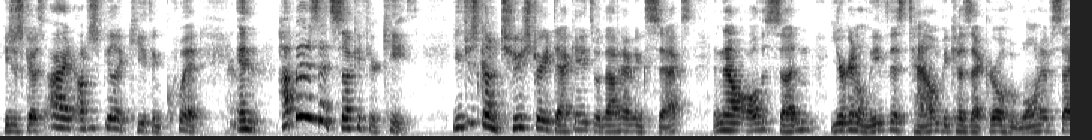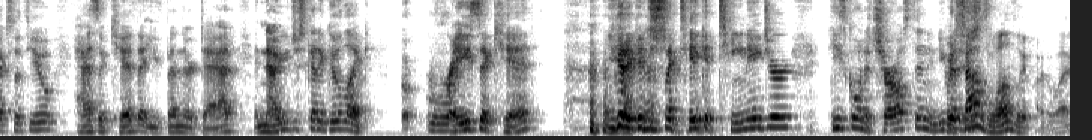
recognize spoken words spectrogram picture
He just goes, all right, I'll just be like Keith and quit. And how bad does that suck if you're Keith? You've just gone two straight decades without having sex, and now all of a sudden you're gonna leave this town because that girl who won't have sex with you has a kid that you've been their dad, and now you just gotta go like raise a kid. You gotta get just like take a teenager. He's going to Charleston, and you Which sounds lovely, by the way.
